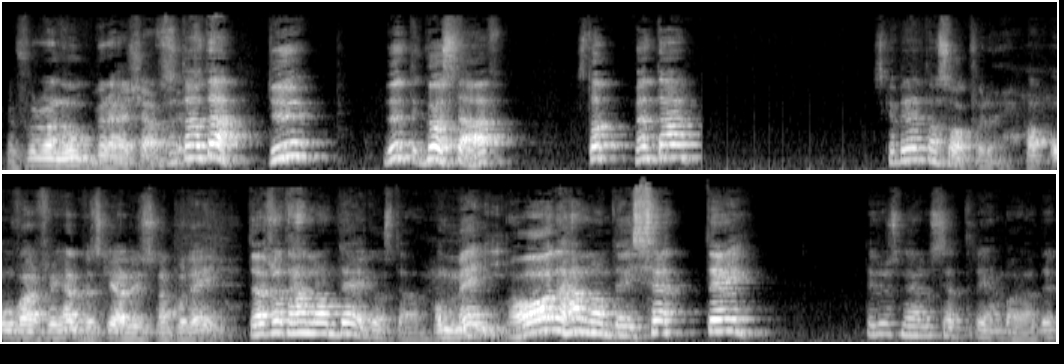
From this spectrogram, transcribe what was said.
Nu får det vara nog med det här tjafset. Vänta, vänta! Du! Vänta, Gustav! Stopp, vänta! Jag ska berätta en sak för dig. Ja, och varför i helvete ska jag lyssna på dig? Därför att det handlar om dig, Gustav. Om mig? Ja, det handlar om dig. Sätt dig! Är du snäll och sätter dig igen bara. Det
